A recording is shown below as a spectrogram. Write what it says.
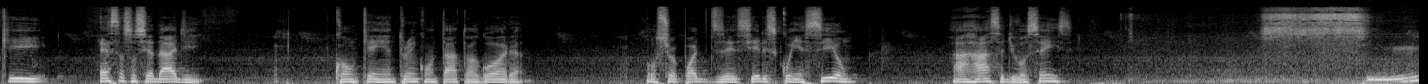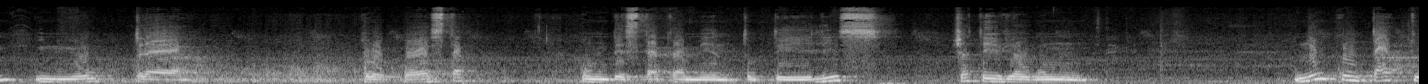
que essa sociedade com quem entrou em contato agora, o senhor pode dizer se eles conheciam a raça de vocês? Sim, em outra proposta, um destacamento deles já teve algum não contato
